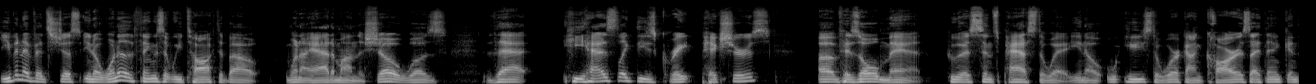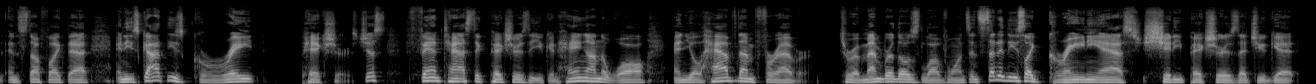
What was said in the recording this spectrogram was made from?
Even if it's just, you know, one of the things that we talked about when I had him on the show was that he has like these great pictures of his old man who has since passed away. You know, he used to work on cars, I think, and, and stuff like that. And he's got these great pictures, just fantastic pictures that you can hang on the wall and you'll have them forever to remember those loved ones instead of these like grainy ass shitty pictures that you get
